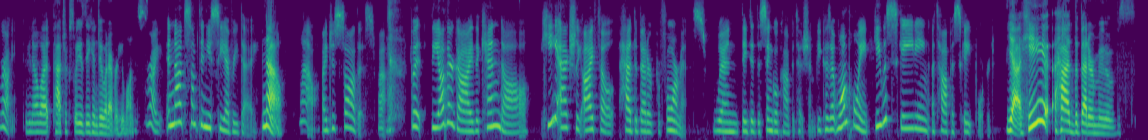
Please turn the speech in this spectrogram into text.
Right, you know what patrick swayze can do whatever he wants right. And not something you see every day. no Wow, I just saw this. Wow. but the other guy, the Ken doll, he actually, I felt, had the better performance when they did the single competition because at one point he was skating atop a skateboard. yeah he had the better moves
